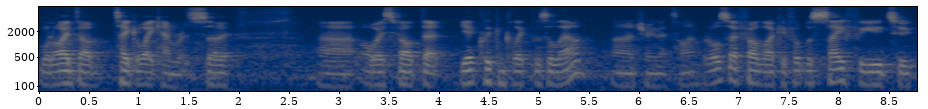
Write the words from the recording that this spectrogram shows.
what I dub takeaway cameras. So. Uh, always felt that yeah, click and collect was allowed uh, during that time, but also felt like if it was safe for you to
